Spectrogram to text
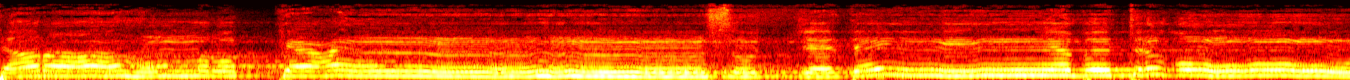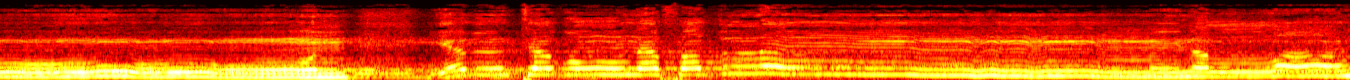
تراهم ركعا سجدا يبتغون يبتغون فضلا من الله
